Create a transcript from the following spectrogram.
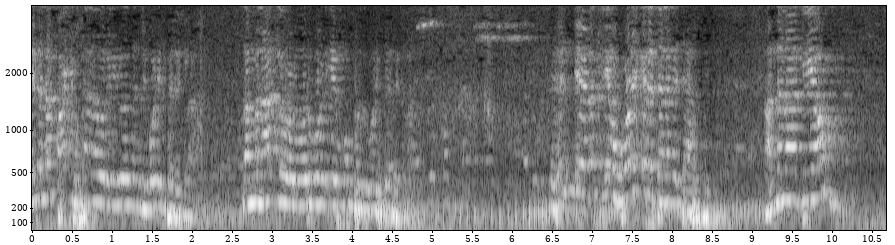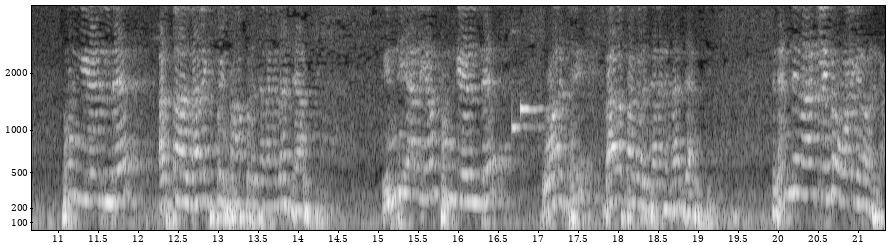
என்னன்னா பாகிஸ்தான்ல ஒரு இருபத்தஞ்சு கோடி பேர் இருக்கலாம். நம்ம நாட்டுல ஒரு ஒரு கோடியே முப்பது கோடி பேர் இருக்கலாம். ரெண்டு இடத்துலயும் உழைக்கிற ஜனங்க ஜாஸ்தி. அந்த நாட்டிலையும் தூங்கி எழுந்து அடுத்த நாள் வேலைக்கு போய் சாப்பிட்ற ஜனங்க தான் ஜாஸ்தி. இந்தியாலையும் தூங்கி எழுந்து உழைச்சி வேலை பார்க்குற ஜனங்க தான் ஜாஸ்தி. ரெண்டு நாட்டிலையுமே உழைக்கிறவங்க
